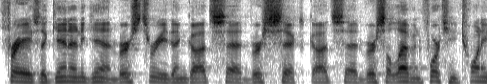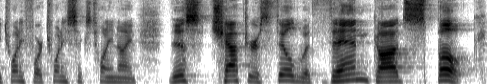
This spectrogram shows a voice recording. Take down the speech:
phrase again and again. Verse 3, then God said. Verse 6, God said. Verse 11, 14, 20, 24, 26, 29. This chapter is filled with then God spoke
